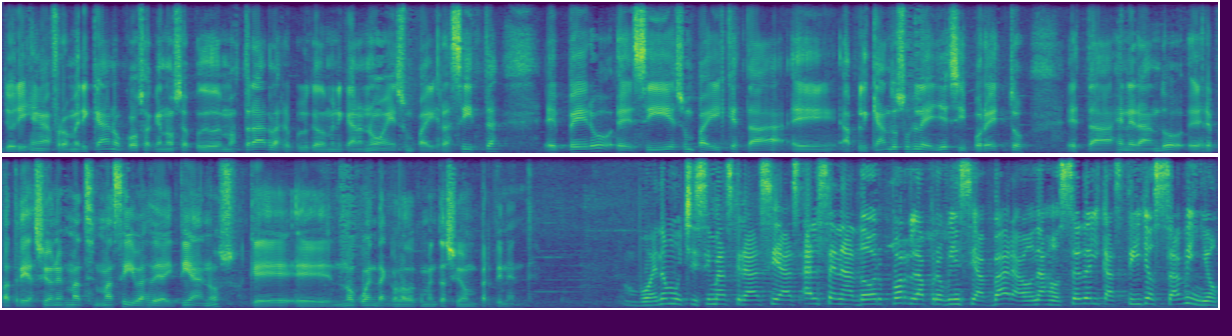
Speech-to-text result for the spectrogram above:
de origen afroamericano, cosa que no se ha podido demostrar. La República Dominicana no es un país racista, eh, pero eh, sí es un país que está eh, aplicando sus leyes y por esto está generando repatriaciones masivas de haitianos que no cuentan con la documentación pertinente. Bueno, muchísimas gracias al senador por la provincia Barahona, José del Castillo Sabiño.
